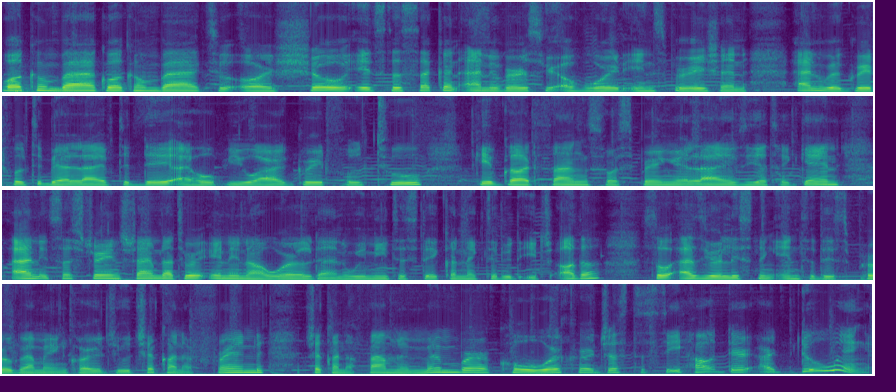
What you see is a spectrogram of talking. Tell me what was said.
Welcome back, welcome back to our show. It's the second anniversary of Word Inspiration, and we're grateful to be alive today. I hope you are grateful too. Give God thanks for sparing your lives yet again. And it's a strange time that we're in in our world, and we need to stay connected with each other. So, as you're listening into this program, I encourage you check on a friend, check on a family member, co worker, just to see how they are doing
